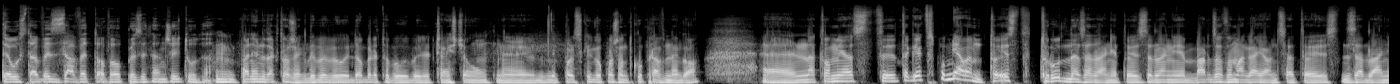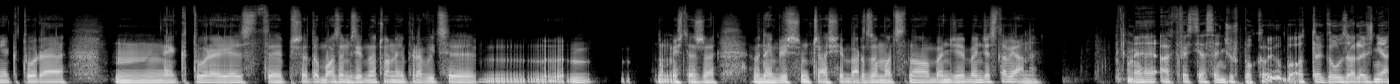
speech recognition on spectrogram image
Te ustawy zawetował prezydent Andrzej Duda. Mm, Panie redaktorze, gdyby były dobre, to byłyby częścią e, polskiego porządku prawnego. E, natomiast, e, tak jak wspomniałem, to jest trudne zadanie, to jest zadanie bardzo wymagające, to jest zadanie, które, mm, które jest przed obozem Zjednoczonej Prawicy. mm, No myślę, że w najbliższym czasie bardzo mocno będzie, będzie stawiane. E, A kwestia sędziów pokoju, bo od tego uzależnia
